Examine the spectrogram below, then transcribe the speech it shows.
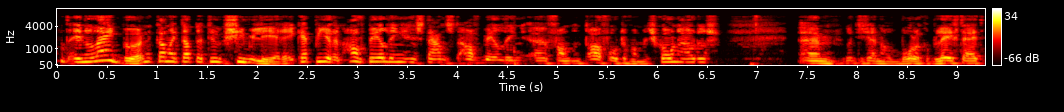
Want in Lightburn kan ik dat natuurlijk simuleren. Ik heb hier een afbeelding in staan. Dat is de afbeelding eh, van een trouwfoto van mijn schoonouders. Um, die zijn al behoorlijk op leeftijd.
